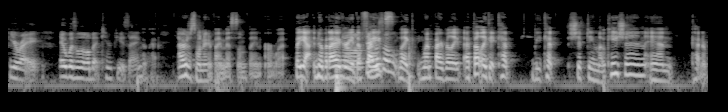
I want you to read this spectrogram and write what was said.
you're right. It was a little bit confusing. Okay. I was just wondering if I missed something or what. But yeah, no, but I agree. No, the fights a- like went by really I felt like it kept we kept shifting location and kind of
